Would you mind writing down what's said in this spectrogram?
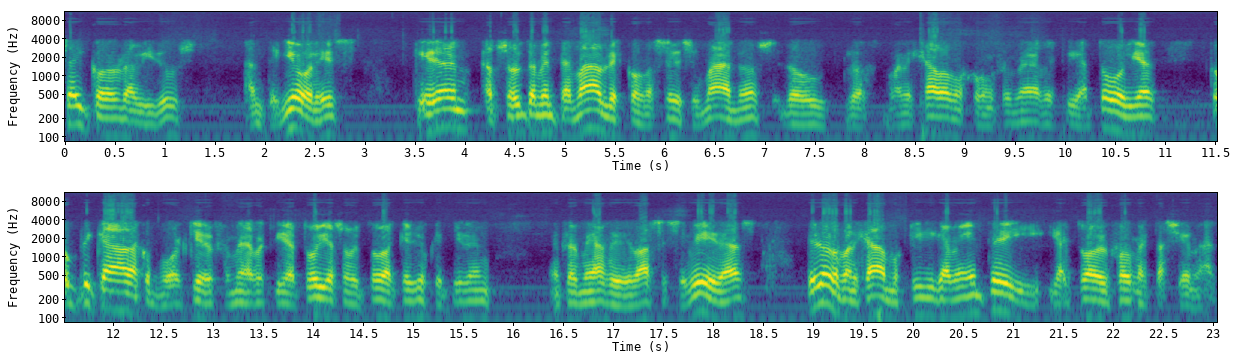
seis coronavirus anteriores que eran absolutamente amables con los seres humanos, los, manejábamos como enfermedades respiratorias, complicadas como cualquier enfermedad respiratoria, sobre todo aquellos que tienen enfermedades de base severas, pero los manejábamos clínicamente y, actuaban en forma estacional.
